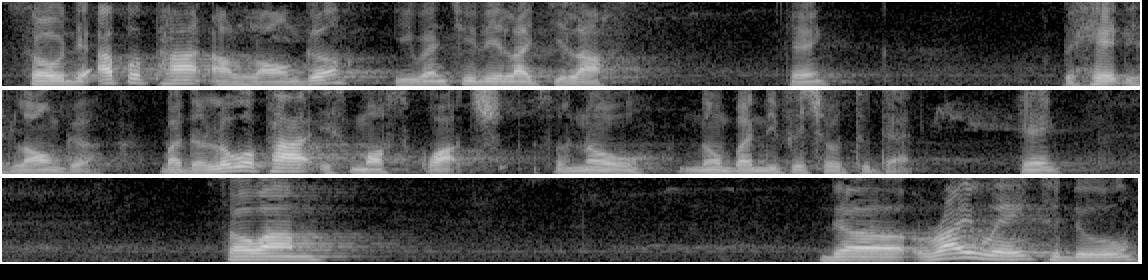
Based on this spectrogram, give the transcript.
So the upper part are longer, eventually like giraffe. Okay? The head is longer. But the lower part is more squash, so no, no beneficial to that. Okay? So um, the right way to do,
